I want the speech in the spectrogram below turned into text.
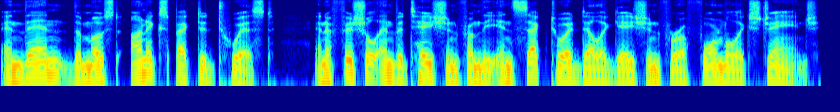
And then, the most unexpected twist, an official invitation from the insectoid delegation for a formal exchange.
